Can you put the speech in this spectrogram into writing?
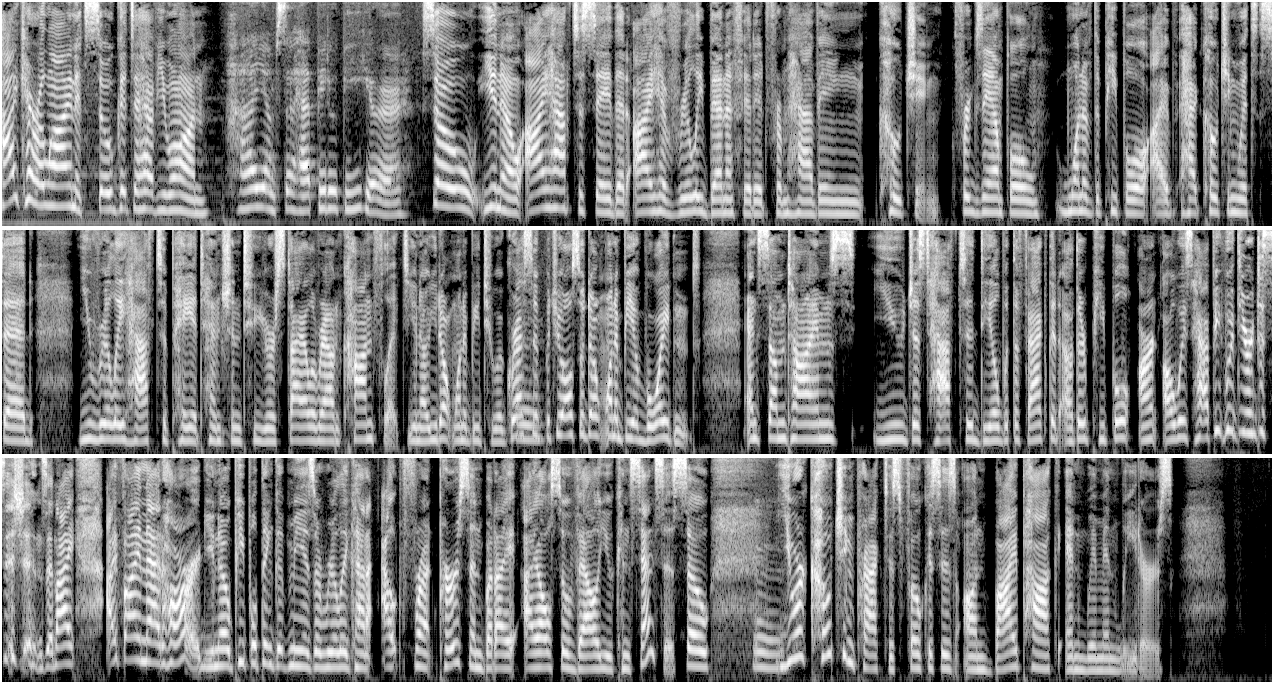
Hi, Caroline. It's so good to have you on. Hi, I'm so happy to be here. So, you know, I have to say that I have really benefited from having coaching. For example, one of the people I've had coaching with said, you really have to pay attention to your style around conflict. You know, you don't want to be too aggressive, mm. but you also don't want to be avoidant. And sometimes you just have to deal with the fact that other people aren't always happy with your decisions. And I, I find that hard. You know, people think of me as a really kind of out front person, but I, I also value consensus. So mm. your coaching practice focuses on BIPOC and women leaders.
